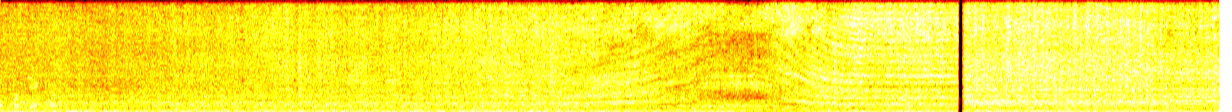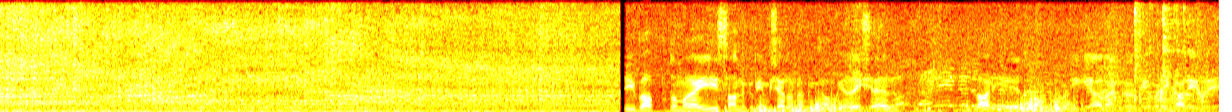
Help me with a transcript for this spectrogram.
ਉੱਪਰ ਚੈੱਕ ਕਰ ਜੀ ਬਾਪੂ ਤੋਂ ਮਗਾਈ ਸਨ ਕਰੀਮ ਸ਼ਹਿਰੋਂ ਨਵੀਂ ਕਾਪੀ ਦਾ ਸ਼ਹਿਰ ਲਾੜੀਏ ਤੋਂ ਬੜੀ ਗਿਆ ਰੰਗ ਅੱਗੇ ਬੜੇ ਕਾਲੇ ਹੋਏ।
